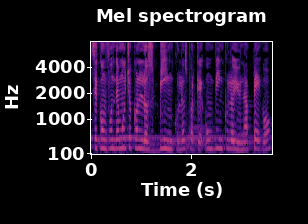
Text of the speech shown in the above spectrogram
Se confunde mucho con los vínculos, porque un vínculo y un apego,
